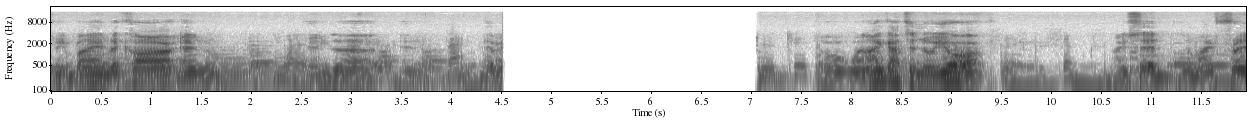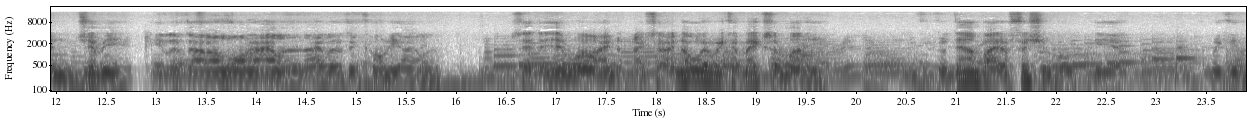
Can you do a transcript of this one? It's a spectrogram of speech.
between buying the car and and uh, and every so when I got to New York, I said to my friend Jimmy, he lived out on Long Island and I lived in Coney Island. I said to him, well, I, I said, I know where we could make some money. We could go down by the fishing boat pier and we could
